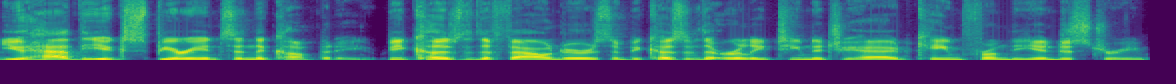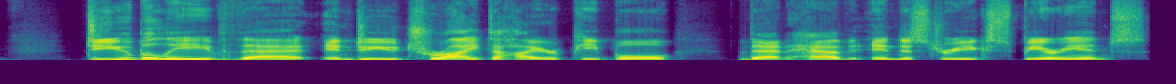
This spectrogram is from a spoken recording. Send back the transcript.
you have the experience in the company because of the founders and because of the early team that you had came from the industry? Do you believe that and do you try to hire people that have industry experience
